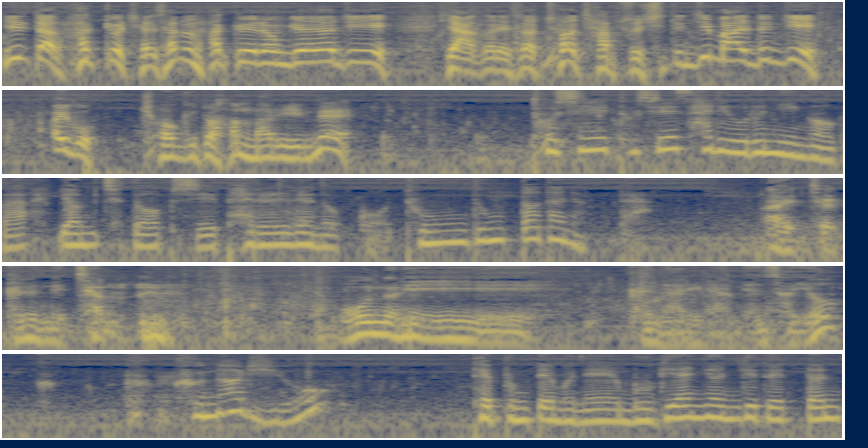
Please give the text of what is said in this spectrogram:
일단 학교 재산은 학교에 넘겨야지. 야근해서 저 잡수시든지 말든지. 아이고, 저기도 한 마리 있네. 토실토실 살이 오른 잉어가 염치도 없이 배를 내놓고 둥둥 떠다녔다. 아이, 저, 그런데 참, 오늘이 그날이라면서요? 그날이요? 태풍 때문에 무기한 연기됐던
